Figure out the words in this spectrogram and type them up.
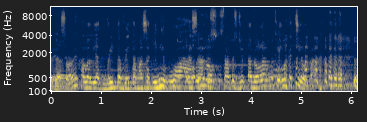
ya. Gitu. Soalnya kalau lihat berita-berita masa kini, wah Oh, 100, 100 juta dolar tuh kayaknya kecil pak.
